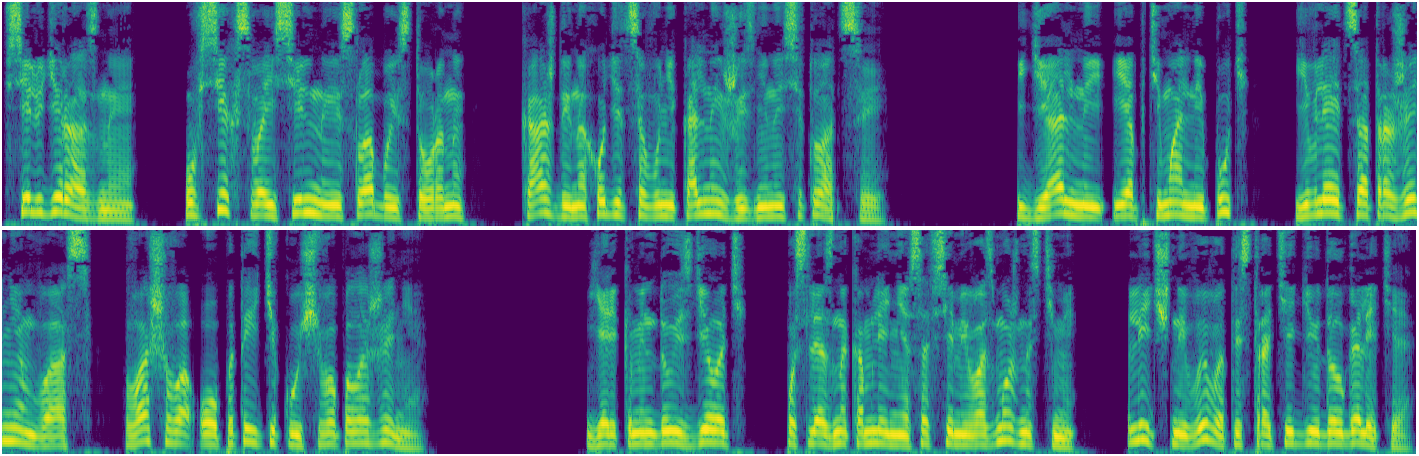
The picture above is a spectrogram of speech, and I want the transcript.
Все люди разные, у всех свои сильные и слабые стороны, каждый находится в уникальной жизненной ситуации. Идеальный и оптимальный путь является отражением вас, вашего опыта и текущего положения. Я рекомендую сделать, после ознакомления со всеми возможностями, личный вывод и стратегию долголетия.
